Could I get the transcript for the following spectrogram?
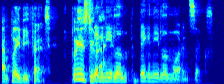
and play defense. Please do they that. Can need a little, they can need a little more than six.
